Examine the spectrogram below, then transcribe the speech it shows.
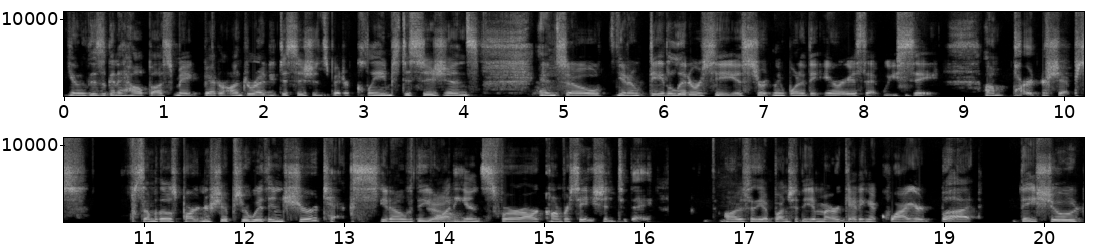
you know this is going to help us make better underwriting decisions better claims decisions. And so you know data literacy is certainly one of the areas that we see. Um, partnerships. Some of those partnerships are with insurtechs you know the yeah. audience for our conversation today. Obviously a bunch of them are getting acquired but they showed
